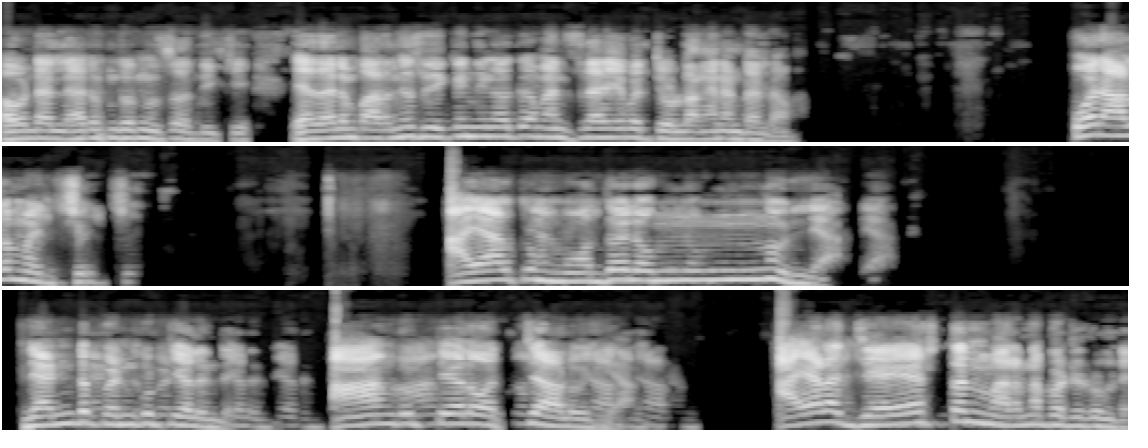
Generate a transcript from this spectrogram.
അതുകൊണ്ട് എല്ലാവരും ഇതൊന്ന് ശ്രദ്ധിക്കുക ഏതായാലും പറഞ്ഞ സ്ഥിതിക്ക് നിങ്ങൾക്ക് മനസ്സിലായേ പറ്റുള്ളൂ. അങ്ങനെ ഉണ്ടല്ലോ. ഒരാൾ മരിച്ചു. അയാൾക്ക് മുതലൊന്നുമില്ല. രണ്ട് പെൺകുട്ടികളുണ്ട്. ആൺകുട്ടികൾ ഒറ്റ ആളും ഇല്ല അയാളെ ജ്യേഷ്ഠൻ മരണപ്പെട്ടിട്ടുണ്ട്.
